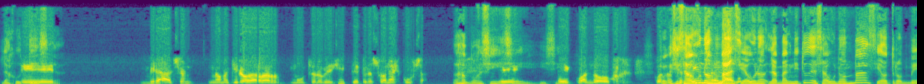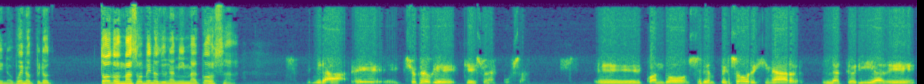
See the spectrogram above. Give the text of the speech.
la justicia? Eh, mirá, yo no me quiero agarrar mucho lo que dijiste, pero suena excusa. Ah, pues sí, sí, y sí. Eh, cuando, cuando Porque si es a unos más, y a uno, la magnitud es a unos más y a otros menos. Bueno, pero todos más o menos de una misma cosa. Mira, eh, yo creo que, que, es una excusa. Eh, cuando se empezó a originar la teoría de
